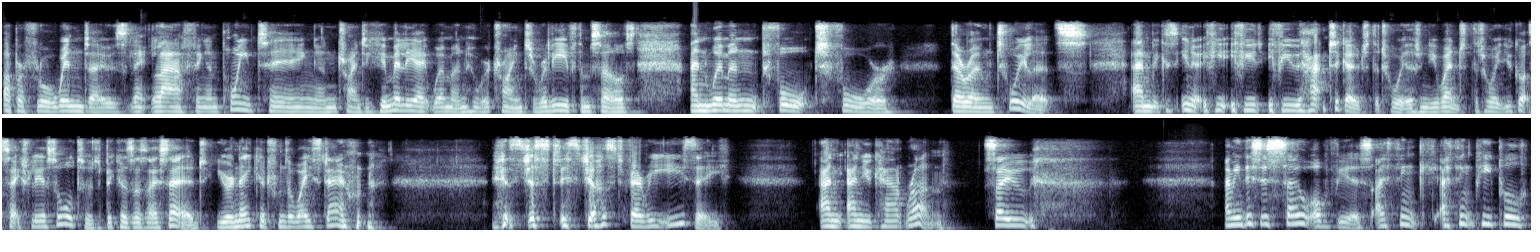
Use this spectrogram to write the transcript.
upper floor windows, like laughing and pointing and trying to humiliate women who were trying to relieve themselves. And women fought for their own toilets. And because you know, if you if you if you had to go to the toilet and you went to the toilet, you got sexually assaulted because, as I said, you're naked from the waist down. it's just it's just very easy, and and you can't run. So. I mean, this is so obvious. I think I think people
